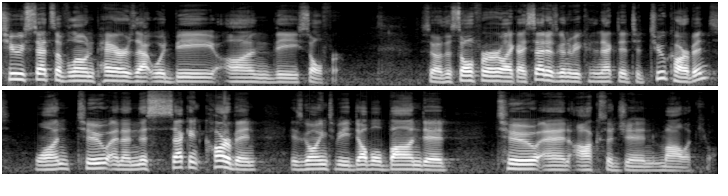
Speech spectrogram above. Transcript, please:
two sets of lone pairs that would be on the sulfur. So the sulfur, like I said, is going to be connected to two carbons, one, two, and then this second carbon is going to be double bonded to an oxygen molecule.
